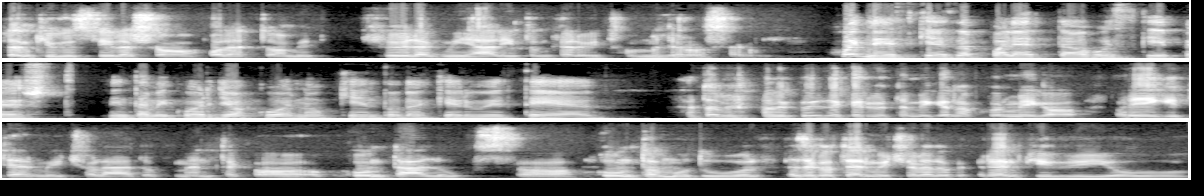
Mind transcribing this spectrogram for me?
rendkívül széles a paletta, amit főleg mi állítunk elő itthon Magyarországon. Hogy néz ki ez a paletta ahhoz képest, mint amikor gyakornokként oda kerültél? Hát amikor ide kerültem, igen, akkor még a, a régi termékcsaládok mentek, a, a Contálux, a Contamodul. Ezek a termékcsaládok rendkívül jó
